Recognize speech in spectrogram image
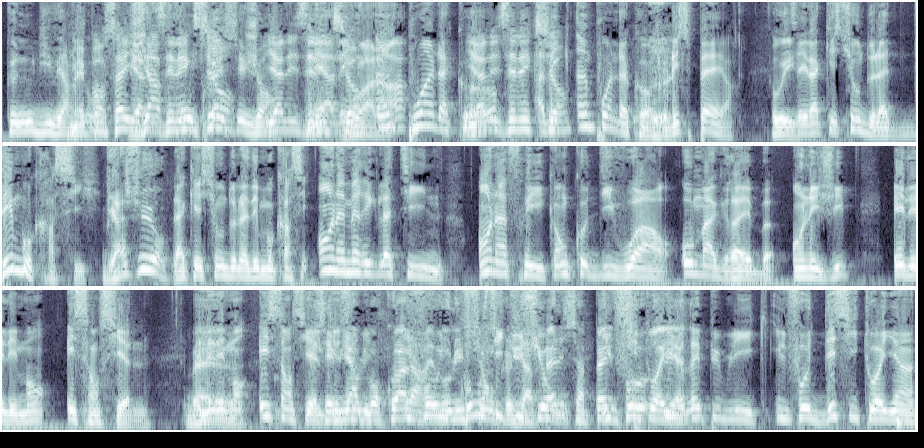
que nous divergeons. Mais pour ça, il y a les élections. Ces gens. Il y a les Mais avec élections. Voilà. un point d'accord. Il y a les élections. Avec un point d'accord, je l'espère. Oui. C'est la question de la démocratie. Bien sûr. La question de la démocratie en Amérique latine, en Afrique, en Côte d'Ivoire, au Maghreb, en Égypte, est l'élément essentiel. Ben, l'élément essentiel. c'est bien pourquoi il la faut révolution que constitution, j'appelle s'appelle il faut citoyenne. une république, il faut des citoyens,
